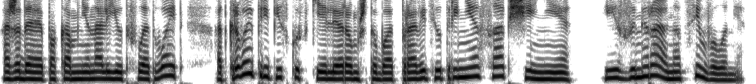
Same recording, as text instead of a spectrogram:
Ожидая, пока мне нальют флэт White, открываю переписку с Келлером, чтобы отправить утреннее сообщение, и замираю над символами.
